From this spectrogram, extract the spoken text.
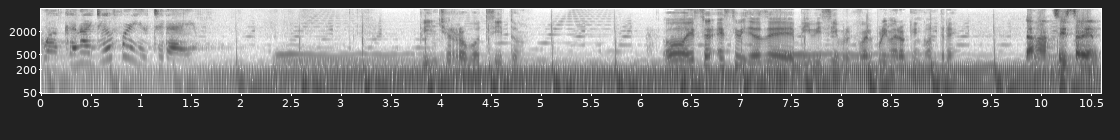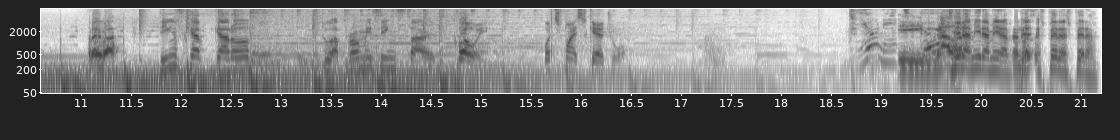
What can I do for you today? Pinche robotcito. Oh, este, este video es de BBC porque fue el primero que encontré. Ajá, sí, está bien. Prueba. Things have got off to a promising start. Chloe, what's my schedule? Y nada. Mira, mira, mira, espera, espera.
